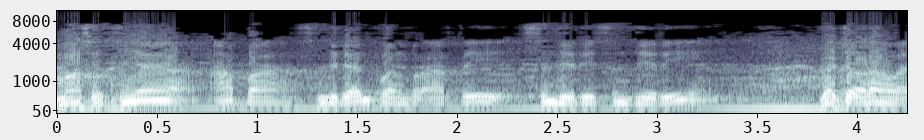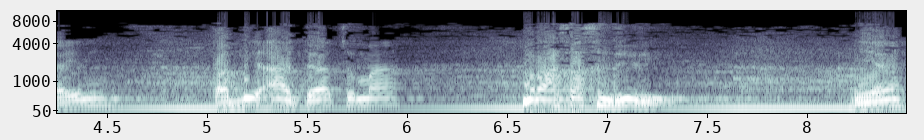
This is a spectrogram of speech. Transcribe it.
maksudnya apa? Sendirian bukan berarti sendiri-sendiri gak ada orang lain tapi ada cuma merasa sendiri. Ya.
